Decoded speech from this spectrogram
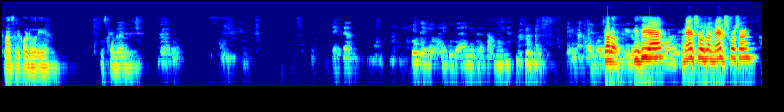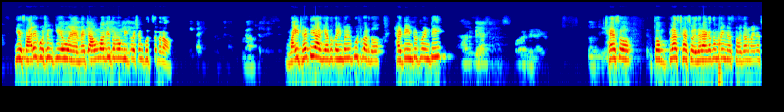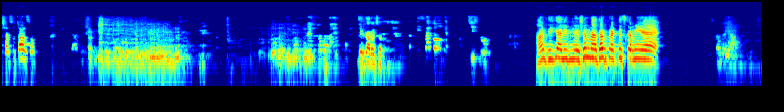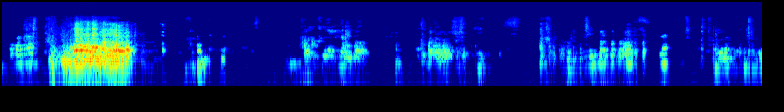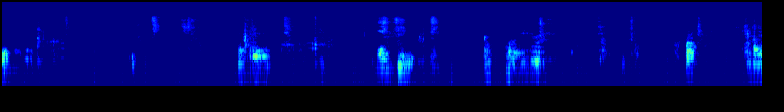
क्लास रिकॉर्ड हो रही है। उस गया चलो इजी है। नेक्स्ट क्वेश्चन नेक्स्ट क्वेश्चन ये सारे क्वेश्चन किए हुए हैं। मैं चाहूँगा कि तुम लोग इक्वेशन खुद से बनाओ। वाई थर्टी आ गया तो कहीं पर भी पुट कर दो। थर्टी इंटू ट्वेंटी छह सौ। तो प्लस छह सौ, इधर आएगा तो माइनस तो हज़ार माइनस छह सौ, चार सौ। करो, चलो। हाँ ठीक है एलिमिनेशन मेथड प्रैक्टिस करनी है।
